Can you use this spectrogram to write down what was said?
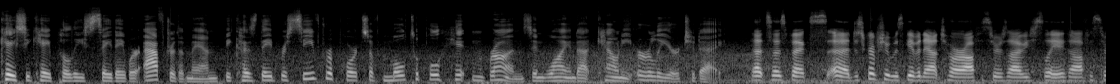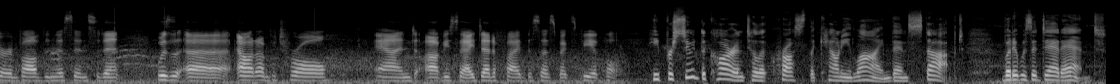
KCK police say they were after the man because they'd received reports of multiple hit and runs in Wyandotte County earlier today. That suspect's uh, description was given out to our officers, obviously. The officer involved in this incident was uh, out on patrol and obviously identified the suspect's vehicle. He pursued the car until it crossed the county line, then stopped. But it was a dead end.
